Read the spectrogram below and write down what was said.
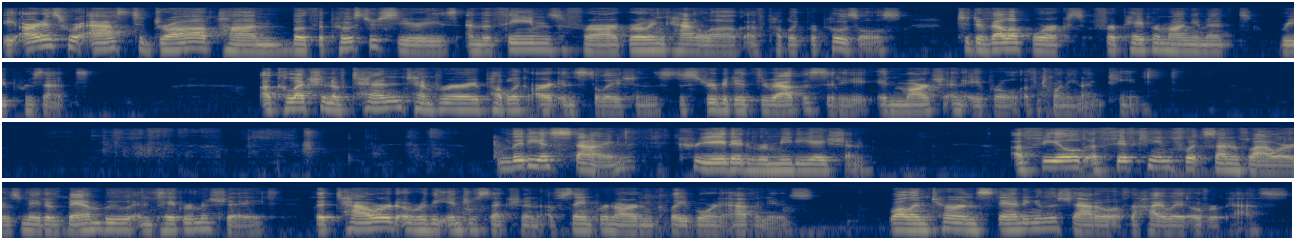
The artists were asked to draw upon both the poster series and the themes for our growing catalog of public proposals to develop works for Paper Monument Represents a collection of 10 temporary public art installations distributed throughout the city in March and April of 2019. Lydia Stein created Remediation, a field of 15 foot sunflowers made of bamboo and paper mache that towered over the intersection of St. Bernard and Claiborne Avenues, while in turn standing in the shadow of the highway overpass.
